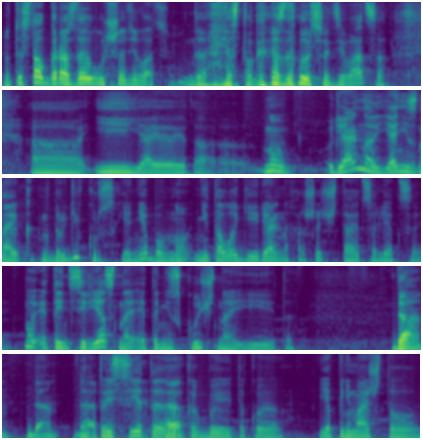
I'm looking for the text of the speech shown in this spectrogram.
но ты стал гораздо лучше одеваться. да, я стал гораздо лучше одеваться. А, и я э, это, ну, реально, я не знаю, как на других курсах я не был, но нетологии реально хорошо читаются лекции. Ну, это интересно, это не скучно, и это... Да, да, да. То есть это, Э. ну, как бы такое... Я понимаю, что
